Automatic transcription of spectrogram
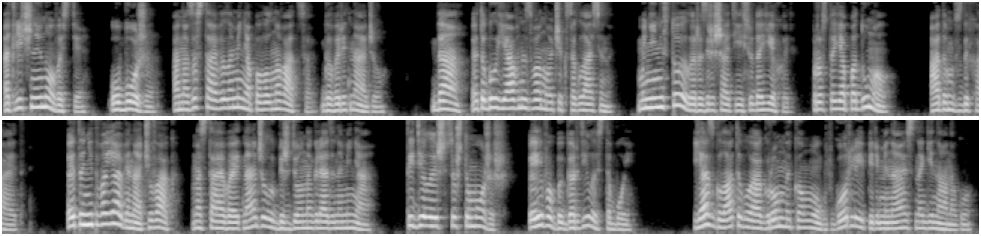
«Отличные новости. О боже, она заставила меня поволноваться», – говорит Найджел. «Да, это был явный звоночек, согласен. Мне не стоило разрешать ей сюда ехать. Просто я подумал...» Адам вздыхает. «Это не твоя вина, чувак», – настаивает Найджел, убежденно глядя на меня. «Ты делаешь все, что можешь. Эйва бы гордилась тобой». Я сглатываю огромный комок в горле и переминаюсь ноги на ногу.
